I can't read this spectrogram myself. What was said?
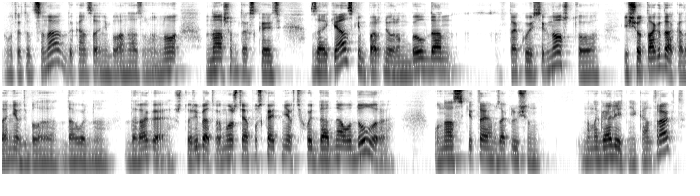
вот эта цена до конца не была названа, но нашим, так сказать, заокеанским партнерам был дан такой сигнал, что еще тогда, когда нефть была довольно дорогая, что, ребят, вы можете опускать нефть хоть до 1 доллара. У нас с Китаем заключен многолетний контракт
